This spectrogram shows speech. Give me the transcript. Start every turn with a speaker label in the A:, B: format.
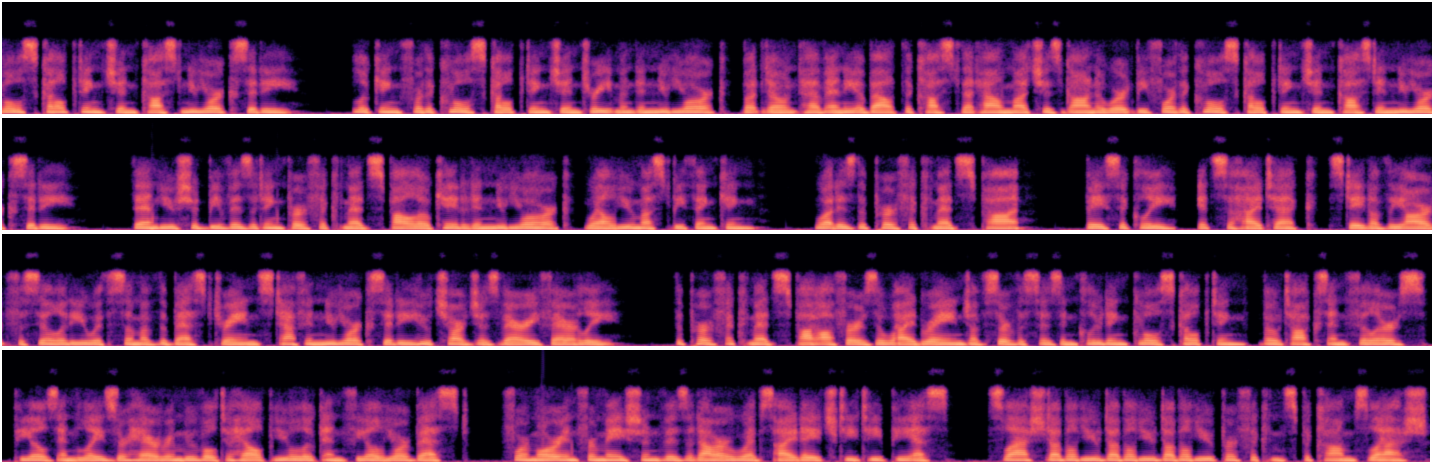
A: Cool Sculpting Chin Cost New York City. Looking for the cool sculpting chin treatment in New York, but don't have any about the cost that how much is gonna work before the cool sculpting chin cost in New York City? Then you should be visiting Perfect Med Spa located in New York. Well, you must be thinking, what is the Perfect Med Spa? Basically, it's a high tech, state of the art facility with some of the best trained staff in New York City who charges very fairly. The Perfect Med Spa offers a wide range of services including cool sculpting, Botox and fillers, peels and laser hair removal to help you look and feel your best. For more information visit our website https slash www.perfectmspa.com slash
